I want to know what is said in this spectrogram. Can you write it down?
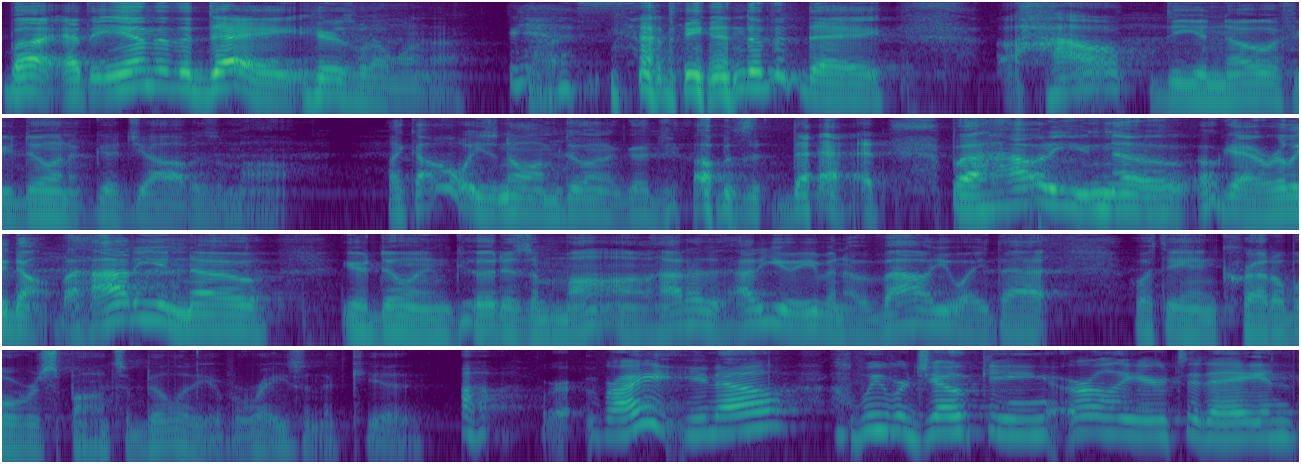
But at the end of the day, here's what I want to know. Yes. At the end of the day, how do you know if you're doing a good job as a mom? Like I always know I'm doing a good job as a dad, but how do you know? Okay, I really don't. But how do you know you're doing good as a mom? How do how do you even evaluate that with the incredible responsibility of raising a kid? Uh, r- Right, you know? We were joking earlier today, and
